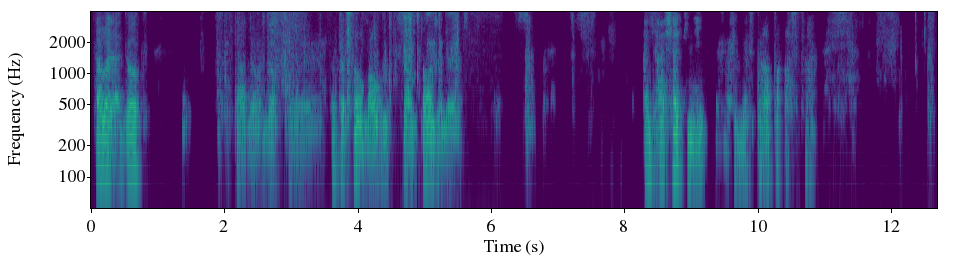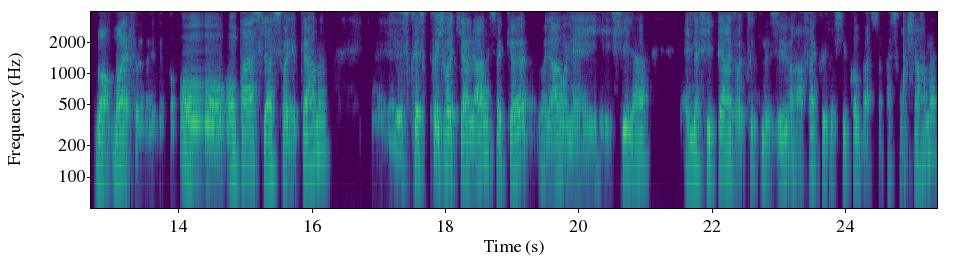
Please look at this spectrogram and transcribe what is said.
enfin voilà, donc, pardon, donc, euh, de toute façon, bon, j'ai le le Bon, bref, on, passe là sur les termes. Ce que, ce que je retiens là, c'est que, voilà, on est ici, là, elle me fit perdre toute mesure afin que je succombe à son charme.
